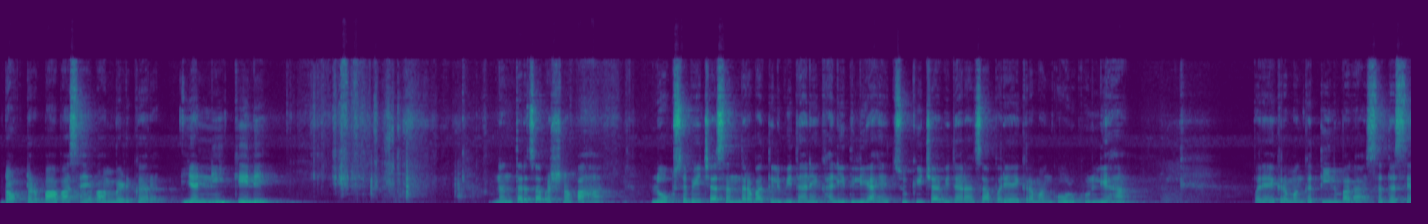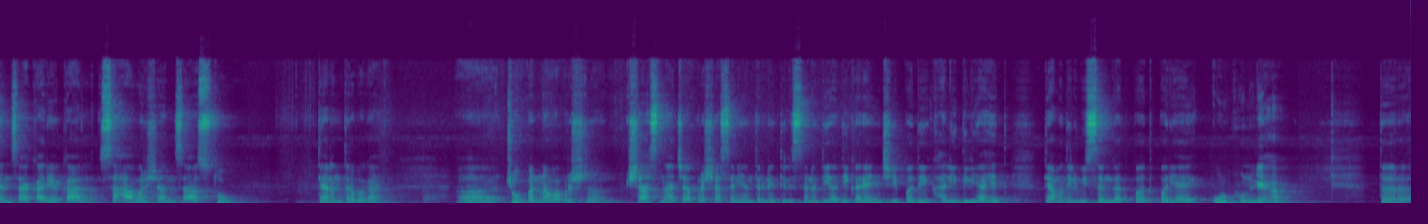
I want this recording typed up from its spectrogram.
डॉक्टर बाबासाहेब आंबेडकर यांनी केले. नंतरचा प्रश्न पहा. लोकसभेच्या संदर्भातील विधाने खाली दिली आहेत. चुकीच्या विधानाचा पर्याय क्रमांक ओळखून लिहा. पर्याय क्रमांक तीन बघा. सदस्यांचा कार्यकाल सहा वर्षांचा असतो. त्यानंतर बघा. चोपन्नावा प्रश्न. शासनाच्या प्रशासन यंत्रणेतील सनदी अधिकाऱ्यांची पदे खाली दिली आहेत. त्यामधील विसंगत पद पर्याय ओळखून लिहा. तर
